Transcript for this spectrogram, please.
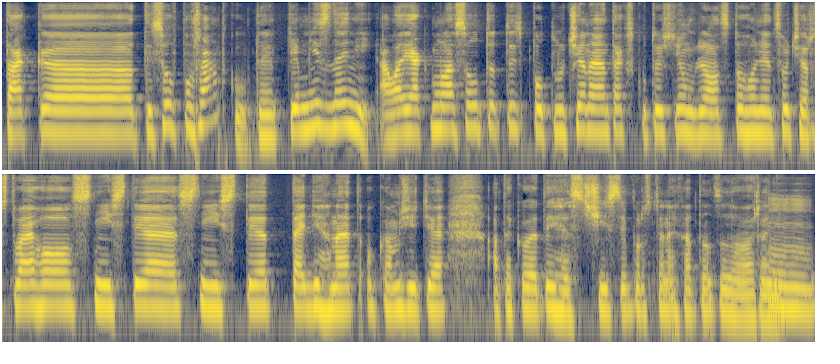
tak uh, ty jsou v pořádku, ty, těm nic není. Ale jakmile jsou to ty potlučené, tak skutečně udělat z toho něco čerstvého, sníst je, sníst je teď hned, okamžitě a takové ty hezčí si prostě nechat na to zavaření. Mm.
